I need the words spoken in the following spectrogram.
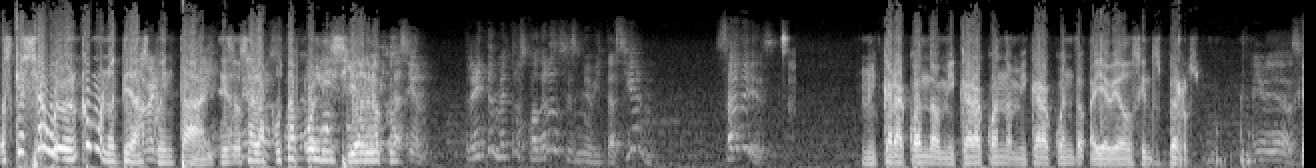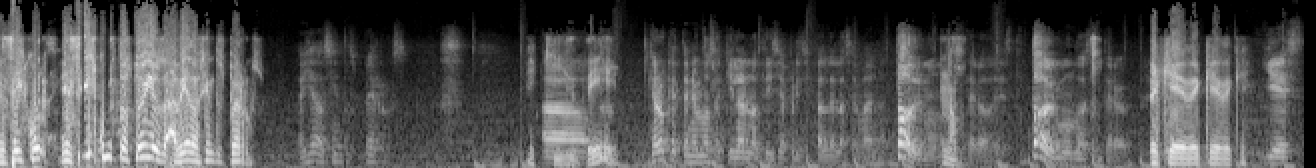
Es que sea, huevón, ¿cómo no te das ver, cuenta 30 antes? O sea, la puta policía, loco. habitación. 30 metros cuadrados es mi habitación. ¿Sabes? Mi cara cuando, mi cara cuando, mi cara cuando, ahí había 200 perros. Ahí había 200, En seis, cu- en seis cuartos tuyos había 200 perros. había 200 perros. XD. Ah, Creo que tenemos aquí la noticia principal de la semana. Todo el mundo No. se enteró de esto. Todo el mundo se enteró. ¿De qué, de qué, de qué? Y es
